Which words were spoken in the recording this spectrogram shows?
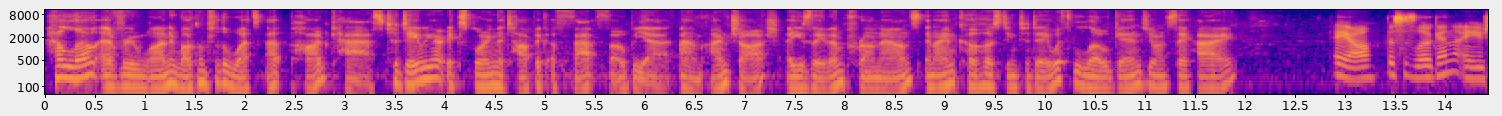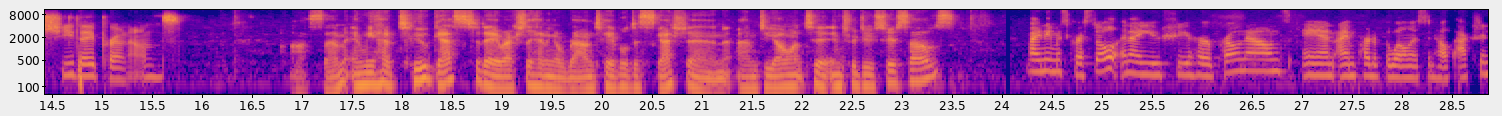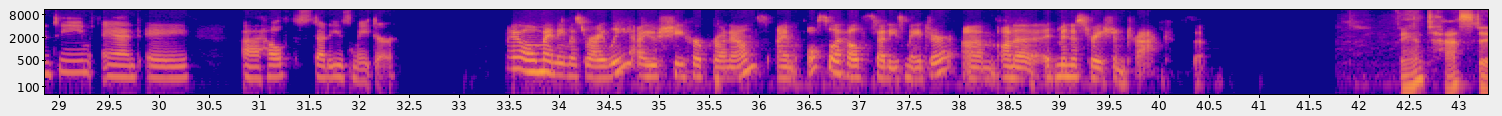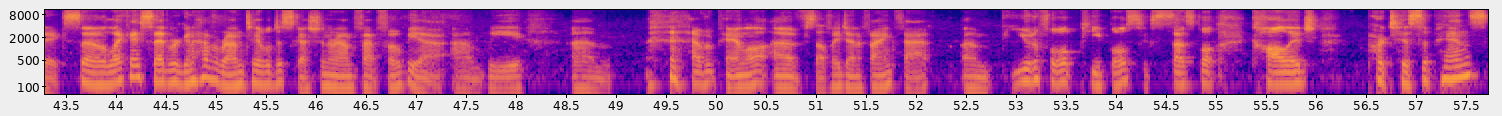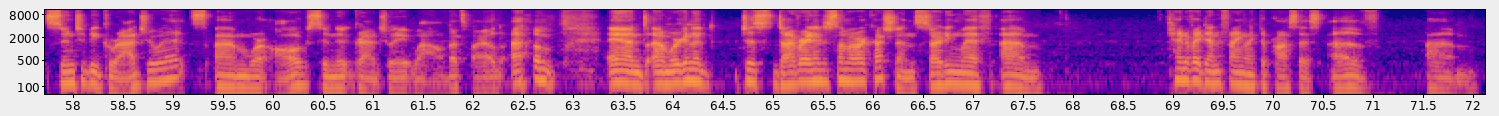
Hello, everyone, and welcome to the What's Up podcast. Today we are exploring the topic of fat phobia. Um, I'm Josh. I use they, them pronouns, and I am co hosting today with Logan. Do you want to say hi? Hey y'all, this is Logan. I use she, they pronouns. Awesome. And we have two guests today. We're actually having a roundtable discussion. Um, do y'all want to introduce yourselves? My name is Crystal, and I use she, her pronouns, and I'm part of the Wellness and Health Action Team and a uh, health studies major. Hi, all. My name is Riley. I use she, her pronouns. I'm also a health studies major um, on an administration track. Fantastic. So, like I said, we're going to have a roundtable discussion around fat phobia. Um, we um, have a panel of self identifying fat, um, beautiful people, successful college participants, soon to be graduates. Um, we're all soon to graduate. Wow, that's wild. Um, and um, we're going to just dive right into some of our questions, starting with kind of identifying like the process of um,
